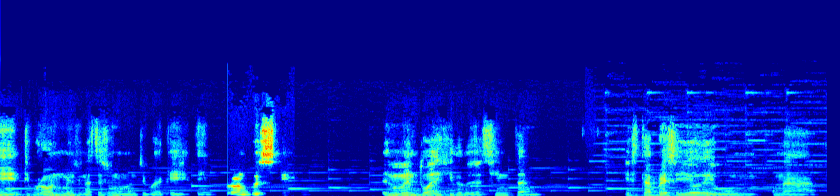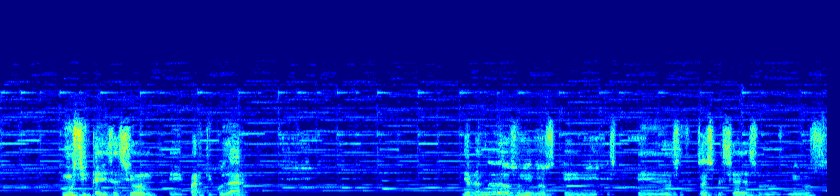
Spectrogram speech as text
Eh, tiburón, mencionaste hace un momento igual que en Tiburón, pues eh, el momento álgido de la cinta está precedido de una musicalización particular. Y hablando de los sonidos, de los efectos especiales o los sonidos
